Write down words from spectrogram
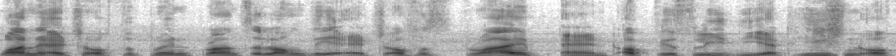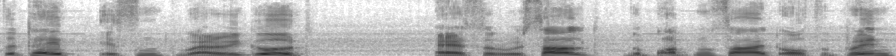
one edge of the print runs along the edge of a stripe and obviously the adhesion of the tape isn't very good. As a result, the bottom side of the print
